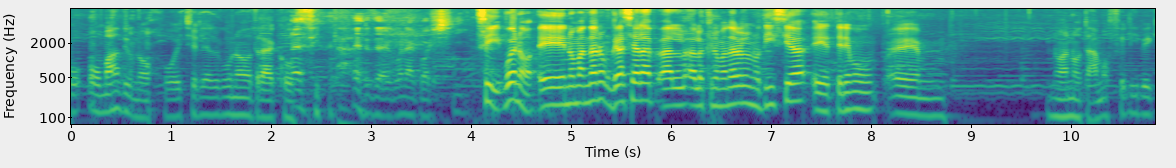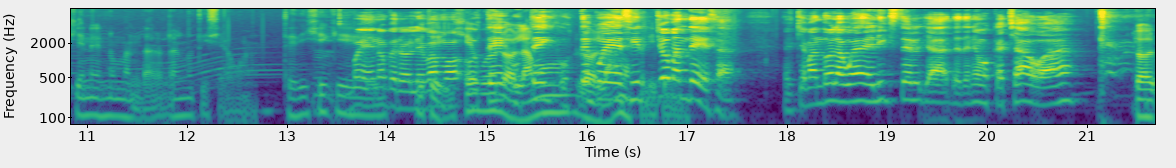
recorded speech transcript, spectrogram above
o- o más de un ojo, échele alguna otra cosita. Es de alguna cosita. Sí, bueno, eh, nos mandaron, gracias a, la- a los que nos mandaron la noticia, eh, tenemos. eh, no anotamos, Felipe, quienes nos mandaron las noticias, weón. Te dije que. Bueno, pero le vamos. dije, usted usted, usted puede hablamos, decir, Felipe. yo mandé esa. El que mandó la weá del Ixter, ya te tenemos cachado, ¿ah? Lo-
